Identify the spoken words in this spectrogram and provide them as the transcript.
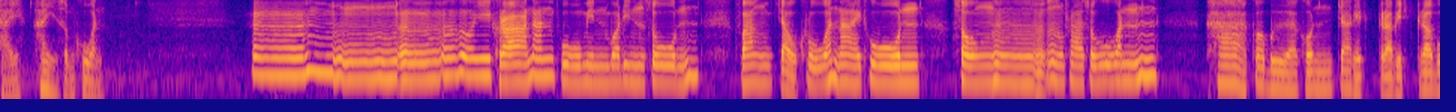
ฉัยให้สมควร เอยครานั้นผู้มินบดินศูนฟังเจ้าครัวนายทูล ทรงพระสวนข้าก็เบื่อคนจริตกระบิดกระบ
